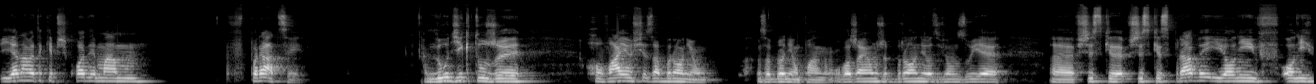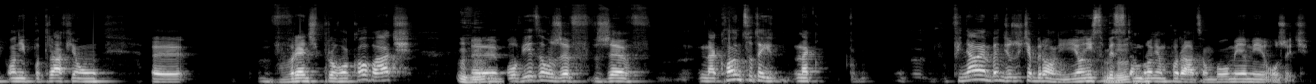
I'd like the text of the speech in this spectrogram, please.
Ja nawet takie przykłady mam w pracy. Ludzi, którzy chowają się za bronią, za bronią palną. Uważają, że broń rozwiązuje wszystkie, wszystkie sprawy i oni, oni, oni potrafią e, wręcz prowokować, mhm. bo wiedzą, że, że na końcu tej, na, finałem będzie użycie broni i oni sobie mhm. z tą bronią poradzą, bo umieją jej użyć.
